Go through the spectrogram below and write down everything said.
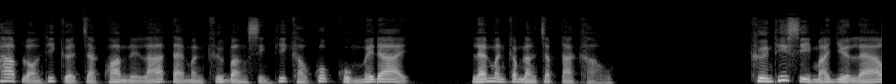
ภาพหลอนที่เกิดจากความเหนื่อยล้าแต่มันคือบางสิ่งที่เขาควบคุมไม่ได้ และมันกำลังจับตาเขา คืนที่สี่มาเยือนแล้ว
